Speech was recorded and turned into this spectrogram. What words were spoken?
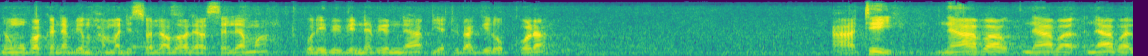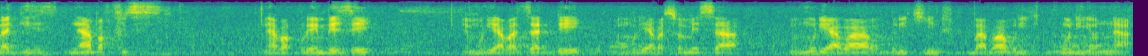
n'omubaka nabbi muhammadi salllahalihi wasallama tukole ebyo byonna byonna byatulagira okukola. Ate n'abafuzi n'abakulembeze emuli abazadde emuli abasomesa emuli aba buli kintu aba buli gundi yonna.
